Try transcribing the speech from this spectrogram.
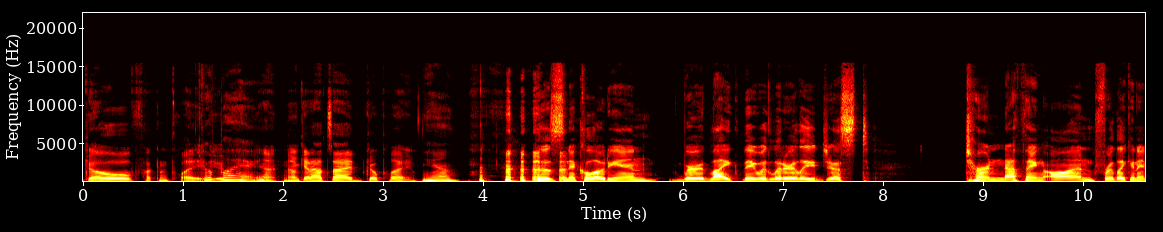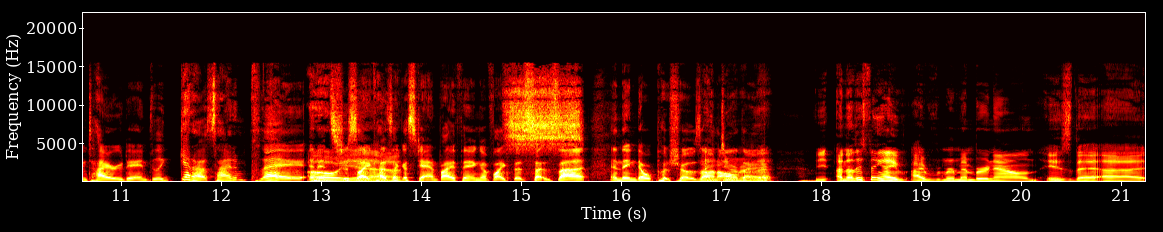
go fucking play. Go dude. play. Yeah, no, get outside, go play. Yeah. Those Nickelodeon where like they would literally just turn nothing on for like an entire day and be like, get outside and play. And Oh, it's just like has like a standby thing of like that says that and they don't put shows on all day. that. Another thing I I remember now is that uh,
